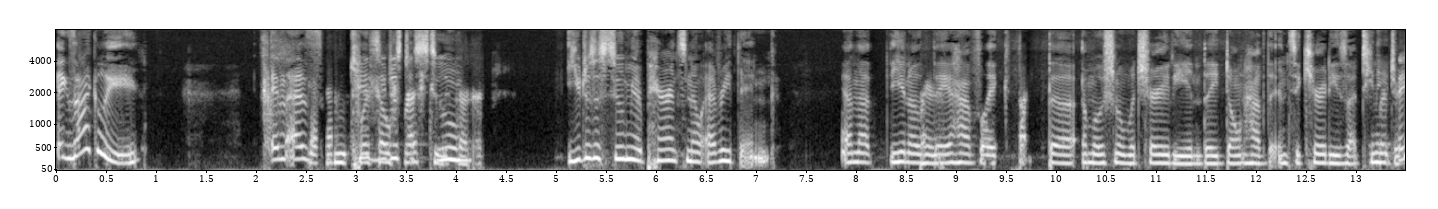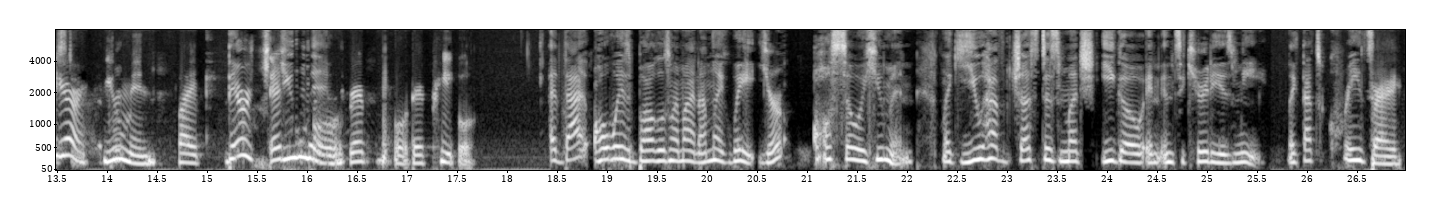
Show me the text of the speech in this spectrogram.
Exactly. And as And kids, so you just fresh to each assume you just assume your parents know everything, and that you know Right. they have like the emotional maturity and they don't have the insecurities that teenagers But they are do. human. Like They're they're human. people. They're people. They're people. That always boggles my mind. I'm like, wait, you're also a human. Like you have just as much ego and insecurity as me. Like that's crazy. Right.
